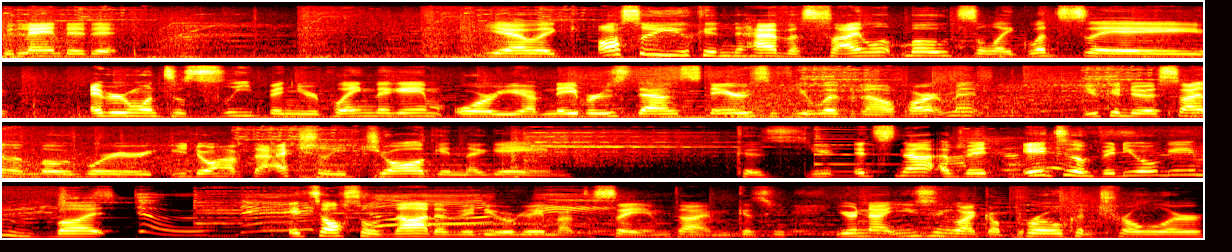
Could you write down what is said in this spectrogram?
We landed it. Yeah, like, also you can have a silent mode, so like, let's say everyone's asleep and you're playing the game, or you have neighbors downstairs if you live in an apartment, you can do a silent mode where you don't have to actually jog in the game. Because it's not a vid it's a video game, but it's also not a video game at the same time, because you're not using like a pro controller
